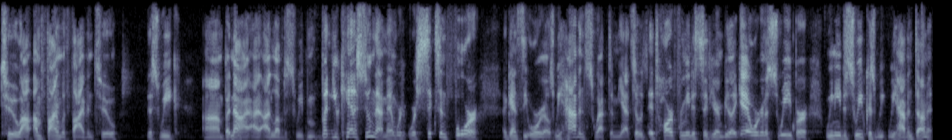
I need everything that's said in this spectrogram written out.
two. I'm fine with five and two this week. Um, but no, I, I love to sweep. But you can't assume that, man. We're we're six and four against the Orioles. We haven't swept them yet, so it's it's hard for me to sit here and be like, yeah, we're gonna sweep or we need to sweep because we we haven't done it.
